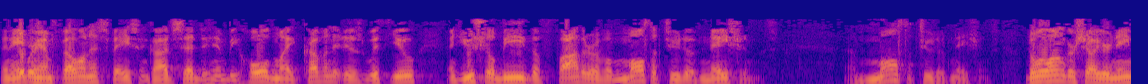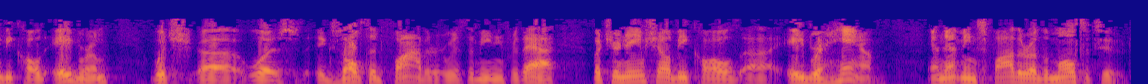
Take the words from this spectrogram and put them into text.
Then Abraham fell on his face, and God said to him, Behold, my covenant is with you, and you shall be the father of a multitude of nations. A multitude of nations. No longer shall your name be called Abram, which uh, was exalted father, was the meaning for that, but your name shall be called uh, Abraham, and that means father of the multitude.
